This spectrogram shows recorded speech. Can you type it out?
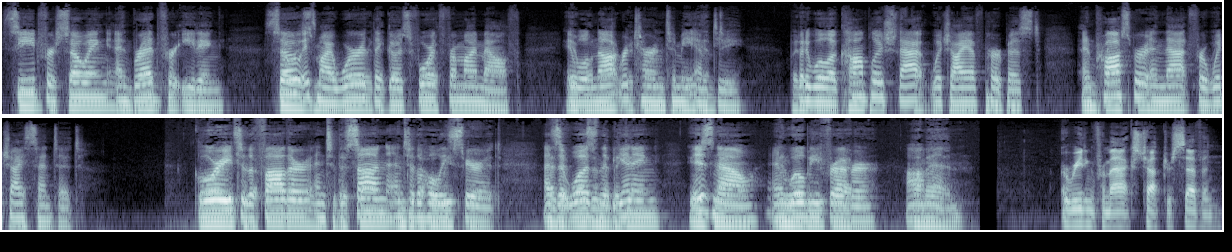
seed for sowing and bread for eating, so is my word that goes forth from my mouth. It will not return to me empty, but it will accomplish that which I have purposed, and prosper in that for which I sent it. Glory to the Father, and to the Son, and to the Holy Spirit, as it was in the beginning, is now, and will be forever. Amen. A reading from Acts chapter 7.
